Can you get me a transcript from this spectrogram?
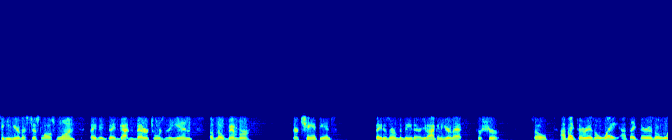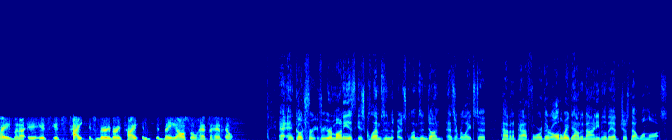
team here that's just lost one. They've they've gotten better towards the end of November. They're champions. They deserve to be there. You know, I can hear that for sure. So I think there is a way. I think there is a way, but I, it's it's tight. It's very very tight, and they also have to have help. And, and coach, for for your money, is is Clemson is Clemson done as it relates to having a path forward? They're all the way down to nine, even though they have just that one loss.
